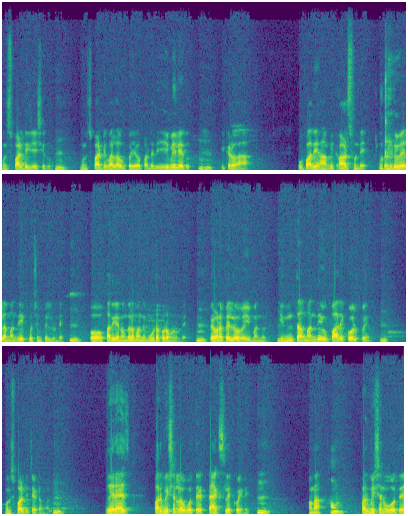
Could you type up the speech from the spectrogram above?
మున్సిపాలిటీ చేసిర్రు. మున్సిపాలిటీ వల్ల ఉపయోగపడ్డది ఏమీ లేదు. ఇక్కడ ఉపాధి హామీ కార్డ్స్ ఉండే. రెండు వేల మంది పోచంపల్లి ఉండే. ఓ పదిహేను వందల మంది మూటపురంలో ఉండే. రేవణపల్లి ఓ వెయ్యి మంది ఉండే. ఇంత మంది ఉపాధి కోల్పోయింది మున్సిపాలిటీ చేయడం వల్ల. వేరే పర్మిషన్లో పోతే ట్యాక్స్లు ఎక్కువైనాయి. అవునా? అవును. పర్మిషన్ పోతే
